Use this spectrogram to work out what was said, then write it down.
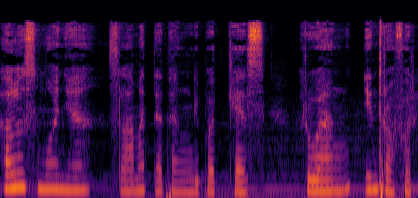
Halo semuanya, selamat datang di podcast Ruang Introvert.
